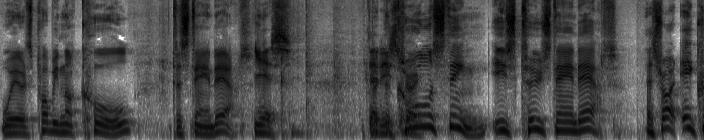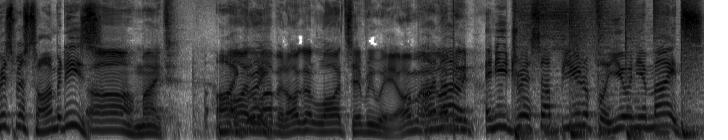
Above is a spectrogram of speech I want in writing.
where it's probably not cool to stand out. yes. But That is the true. coolest thing is to stand out. That's right. At Christmas time, it is. Oh, mate. I agree. love it. I got lights everywhere. I'm, I know. mean, and you dress up beautifully, you and your mates.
